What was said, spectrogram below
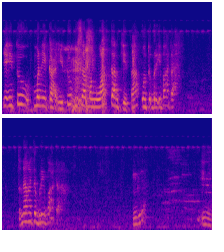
yaitu menikah itu bisa menguatkan kita untuk beribadah. Tenang kita beribadah. Enggak. Ini.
